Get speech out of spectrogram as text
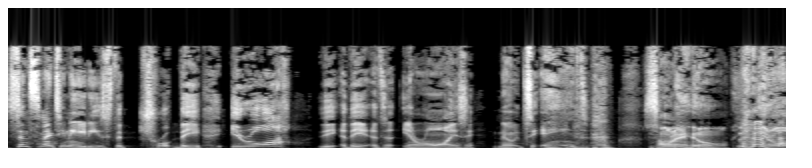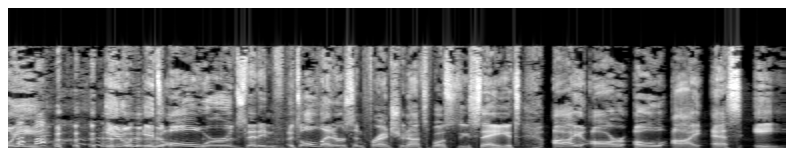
Since the 1980s, the tro- the Iroise the the it? no it's it's sorry Iroise you know it's all words that in it's all letters in French you're not supposed to say it's I R O I S E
